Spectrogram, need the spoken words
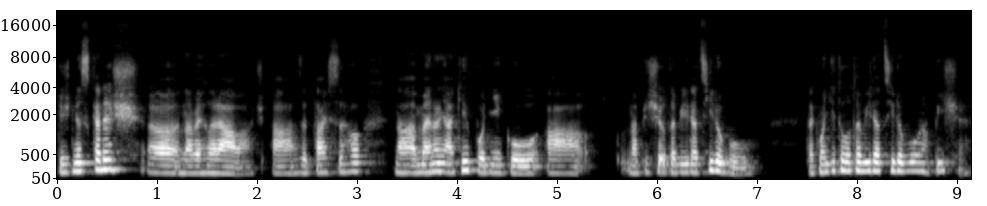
když dneska jdeš eh, na vyhledávač a zeptáš se ho na jméno nějakého podniku a napíše otevírací dobu, tak on ti tu otevírací dobu napíše.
